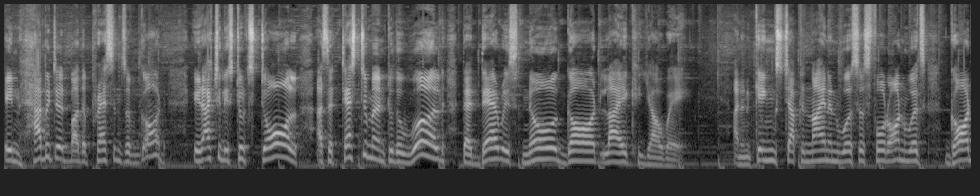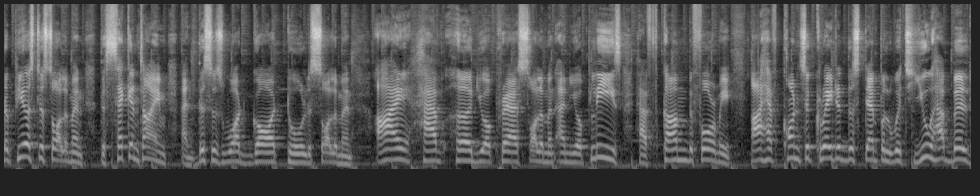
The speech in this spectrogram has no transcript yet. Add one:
inhabited by the presence of God. It actually stood tall as a testament to the world that there is no God like Yahweh. And in Kings chapter 9 and verses 4 onwards, God appears to Solomon the second time, and this is what God told Solomon I have heard your prayer, Solomon, and your pleas have come before me. I have consecrated this temple which you have built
